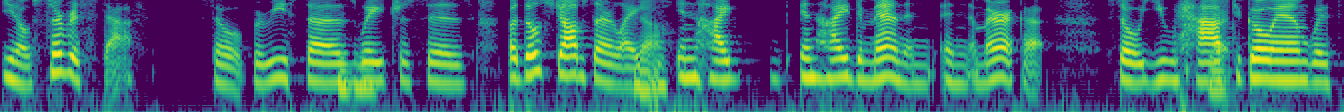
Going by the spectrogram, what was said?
you know service staff so baristas mm-hmm. waitresses but those jobs are like Yeah. in high in high demand in, in america. So you have Right. to go in with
